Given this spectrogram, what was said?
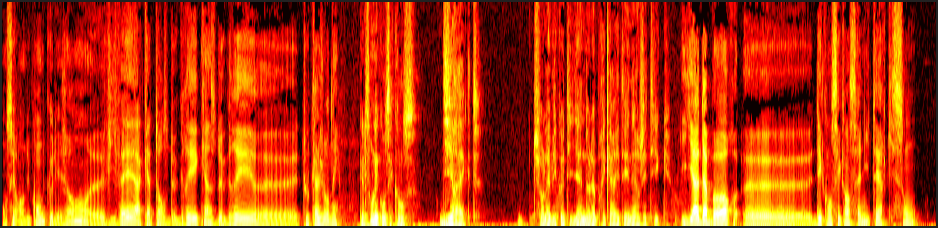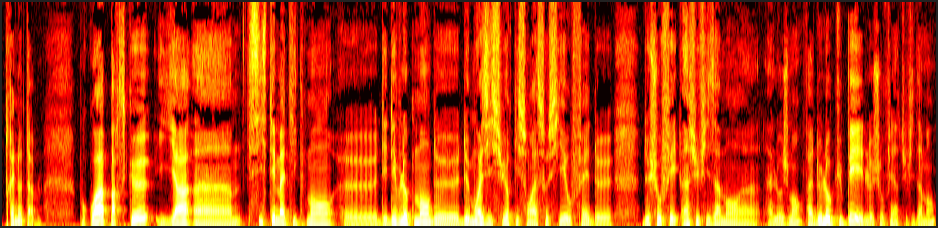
on s'est rendu compte que les gens euh, vivaient à 14 degrés, 15 degrés toute la journée. Quelles sont les conséquences? Directes sur la vie quotidienne de la précarité énergétique Il y a d'abord des conséquences sanitaires qui sont très notables. Pourquoi? Parce qu'il y a systématiquement euh, des développements de, moisissures qui sont associés au fait de, chauffer insuffisamment un, logement, enfin de l'occuper et de le chauffer insuffisamment.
